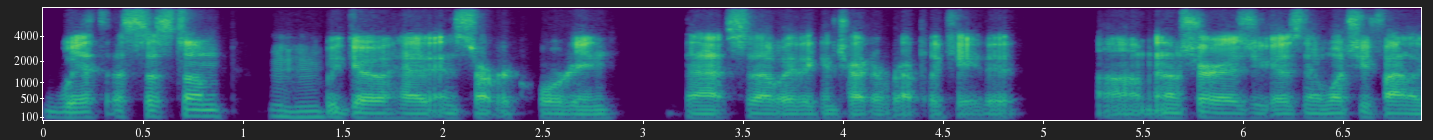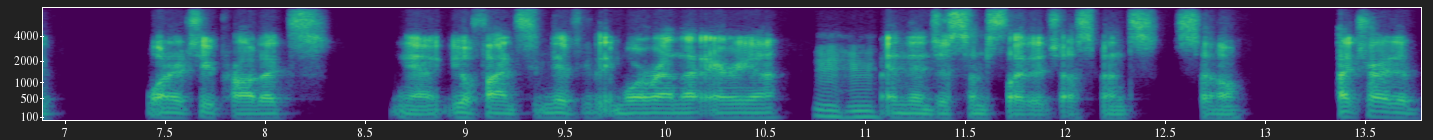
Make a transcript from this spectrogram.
with a system, Mhm. we go ahead and start recording that, so that way they can try to replicate it. Um, and I'm sure, as you guys know, once you find like one or two products, you know, you'll find significantly more around that area, Mhm. and then just some slight adjustments. So, I try to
